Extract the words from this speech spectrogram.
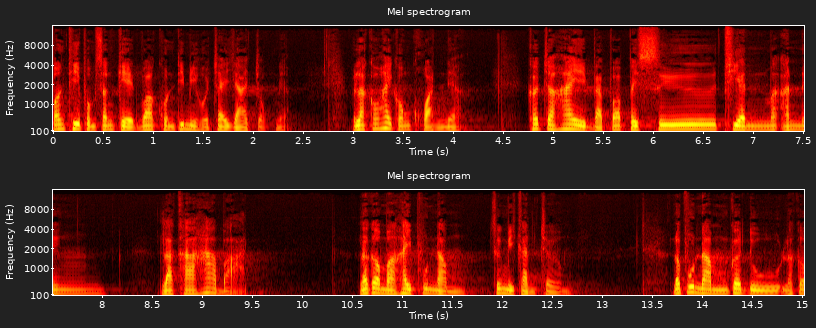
บางทีผมสังเกตว่าคนที่มีหัวใจยาจกเนี่ย เวลาเขาให้ของขวัญเนี่ยเขาจะให้แบบว่าไปซื้อเทียนมาอันนึง ราคาห้าบาท แล้วก็มาให้ผู้นำซึ่งมีการเจิม แล้วผู้นำก็ดูแล้วก็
